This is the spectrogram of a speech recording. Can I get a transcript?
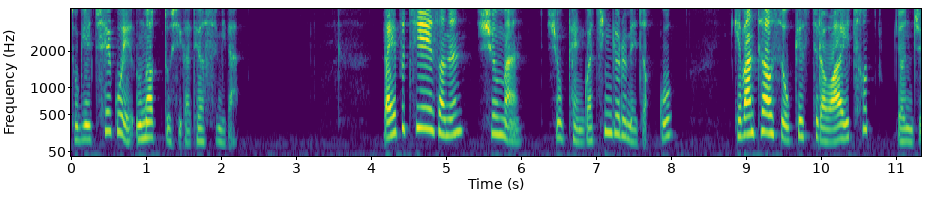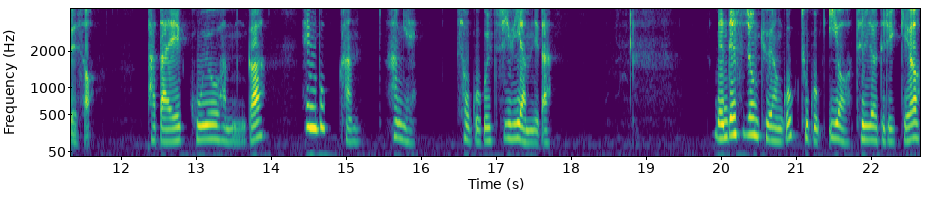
독일 최고의 음악 도시가 되었습니다. 라이프치히에서는 슈만, 쇼팽과 친교를 맺었고 게반트하우스 오케스트라와의 첫 연주에서 바다의 고요함과 행복한 항해 서곡을 지휘합니다. 멘델스존 교향곡 두 곡 이어 들려드릴게요.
